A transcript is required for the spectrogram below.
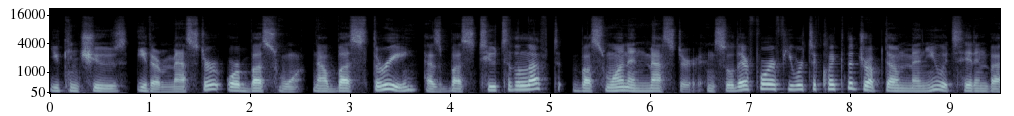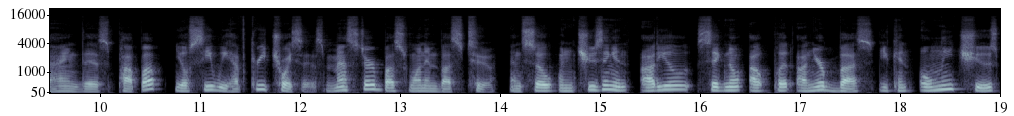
you can choose either master or bus 1. Now bus 3 has bus 2 to the left, bus 1 and master. And so therefore if you were to click the drop down menu, it's hidden behind this pop-up, you'll see we have three choices, master, bus 1 and bus 2. And so when choosing an audio signal output on your bus, you can only choose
